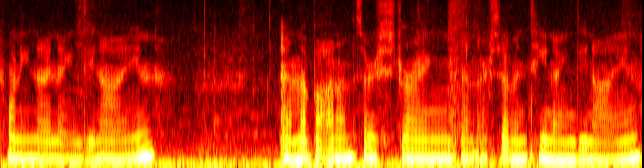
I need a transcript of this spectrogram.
$29.99 and the bottoms are string and they're $17.99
